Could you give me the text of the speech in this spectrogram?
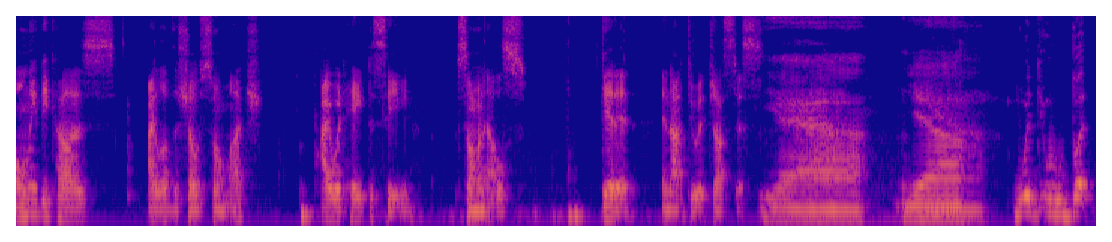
only because I love the show so much. I would hate to see someone else get it and not do it justice. Yeah. Yeah. Would but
